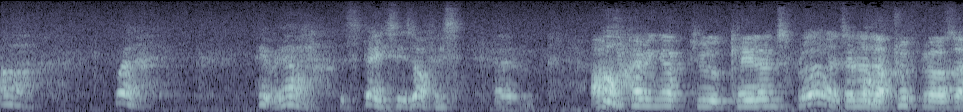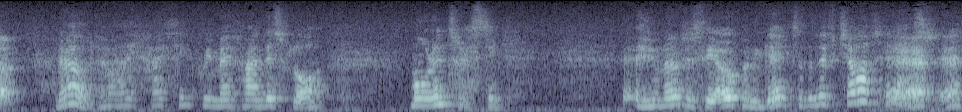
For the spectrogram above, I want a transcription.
Oh, well, here we are, the Stacy's office. Aren't you coming up to Kalon's floor? It's another two floors up. No, no, I, I think we may find this floor more interesting. Uh, You notice the open gate to the lift chart? Yes, yes.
